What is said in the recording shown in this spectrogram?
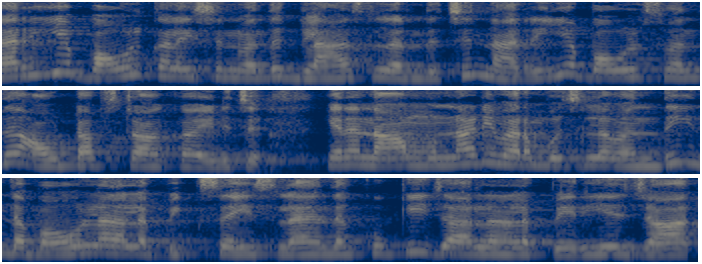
நிறைய பவுல் கலெக்ஷன் வந்து கிளாஸில் இருந்துச்சு. நிறைய பவுல்ஸ் வந்து அவுட் ஆஃப் ஸ்டாக் ஆகிடுச்சு ஏன்னா நான் முன்னாடி வரும்போச்சில் வந்து இந்த பவுலில் நல்ல பிக் சைஸில் இந்த குக்கி ஜார்ல நல்ல பெரிய ஜார்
